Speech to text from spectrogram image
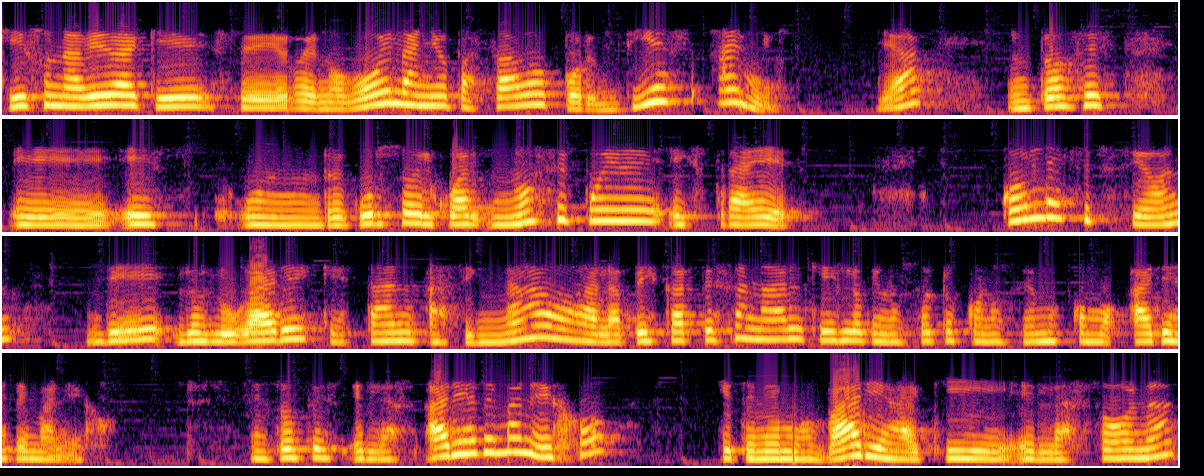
que es una veda que se renovó el año pasado por 10 años, ¿ya? Entonces, eh, es un recurso del cual no se puede extraer, con la excepción de los lugares que están asignados a la pesca artesanal, que es lo que nosotros conocemos como áreas de manejo. Entonces, en las áreas de manejo, que tenemos varias aquí en la zona,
